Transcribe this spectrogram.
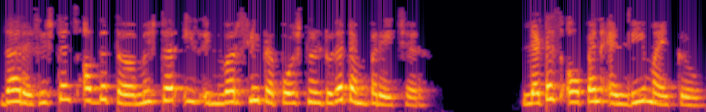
the resistance of the thermistor is inversely proportional to the temperature. Let us open LD Micro.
